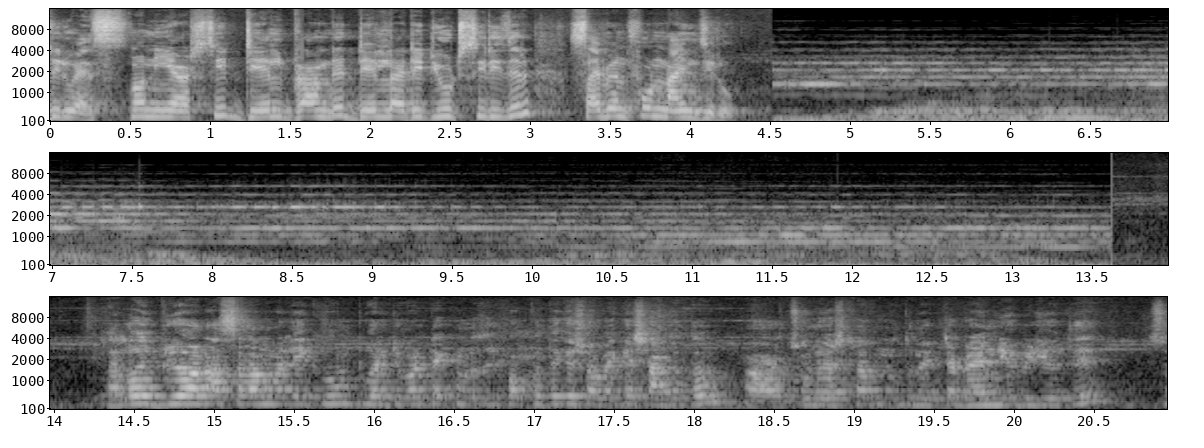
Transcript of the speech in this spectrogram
zero S নিয়ে আসছি ডেল ব্র্যান্ডের ডেল ল্যাটিটিউড সিরিজের seven four nine zero hello everyone আসসালামু আলাইকুম, টোয়েন্টি ওয়ান টেকনোলজির পক্ষ থেকে সবাইকে স্বাগতম। আর চলে আসলাম নতুন একটা ব্র্যান্ড নিউ ভিডিওতে সো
